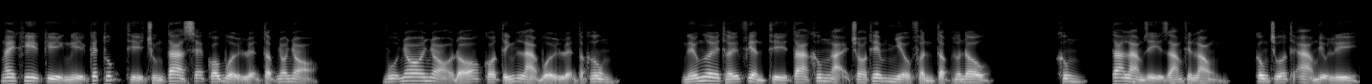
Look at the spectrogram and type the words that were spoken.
ngay khi kỳ nghỉ kết thúc thì chúng ta sẽ có buổi luyện tập nho nhỏ. Vụ nho nhỏ đó có tính là buổi luyện tập không? Nếu ngươi thấy phiền thì ta không ngại cho thêm nhiều phần tập hơn đâu. Không, ta làm gì dám phiền lòng, công chúa thạ mịu ly.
